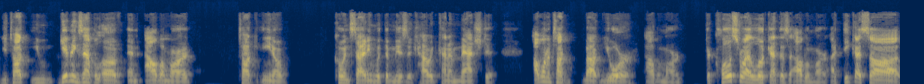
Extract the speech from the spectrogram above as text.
you talk. You give an example of an album art, talk. You know, coinciding with the music, how it kind of matched it. I want to talk about your album art. The closer I look at this album art, I think I saw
